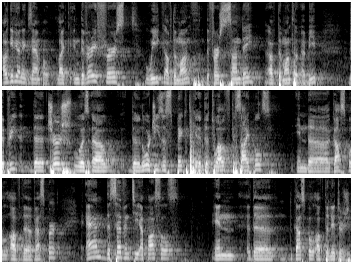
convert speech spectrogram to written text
I'll give you an example. Like in the very first week of the month, the first Sunday of the month of Abib, the, pre- the church was, uh, the Lord Jesus picked the 12 disciples in the Gospel of the Vesper and the 70 apostles in the, Gospel of the Liturgy.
